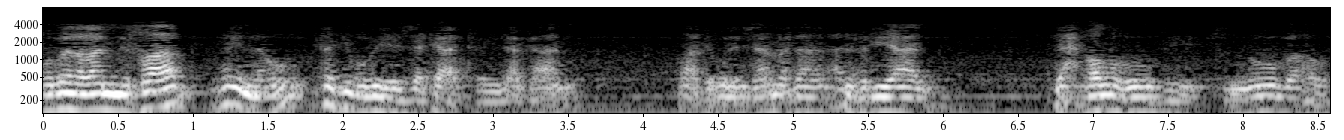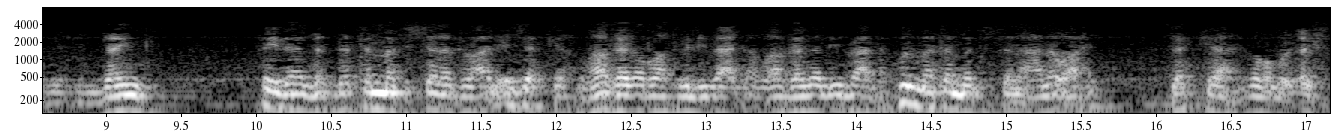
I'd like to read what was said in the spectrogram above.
وبلغ النصاب فإنه تجب فيه الزكاة. فإذا كان راتب الإنسان مثلا ألف ريال يحفظه في صندوقه أو في البنك فإذا تمت السنة عليه زكاة. وهكذا الراتب اللي بعده وهكذا اللي بعده. كل ما تمت السنة على واحد زكاة ضرب العشر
